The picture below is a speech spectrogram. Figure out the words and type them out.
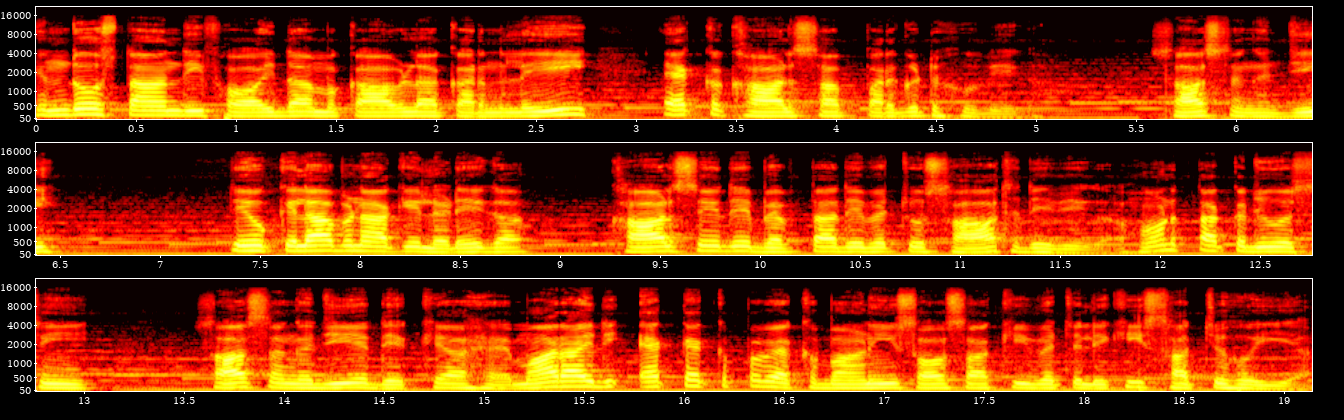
ਹਿੰਦੁਸਤਾਨ ਦੀ ਫੌਜ ਦਾ ਮੁਕਾਬਲਾ ਕਰਨ ਲਈ ਇੱਕ ਖਾਲਸਾ ਪ੍ਰਗਟ ਹੋਵੇਗਾ। ਸਾਧ ਸੰਗਤ ਜੀ ਤੇ ਉਹ ਕਿਲਾ ਬਣਾ ਕੇ ਲੜੇਗਾ, ਖਾਲਸੇ ਦੇ ਵਿਪਤਾ ਦੇ ਵਿੱਚ ਉਹ ਸਾਥ ਦੇਵੇਗਾ। ਹੁਣ ਤੱਕ ਜੋ ਅਸੀਂ ਸਾਧ ਸੰਗਤ ਜੀ ਇਹ ਦੇਖਿਆ ਹੈ, ਮਹਾਰਾਜ ਦੀ ਇੱਕ ਇੱਕ ਭਵਿੱਖ ਬਾਣੀ ਸੌ ਸਾਖੀ ਵਿੱਚ ਲਿਖੀ ਸੱਚ ਹੋਈ ਆ।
